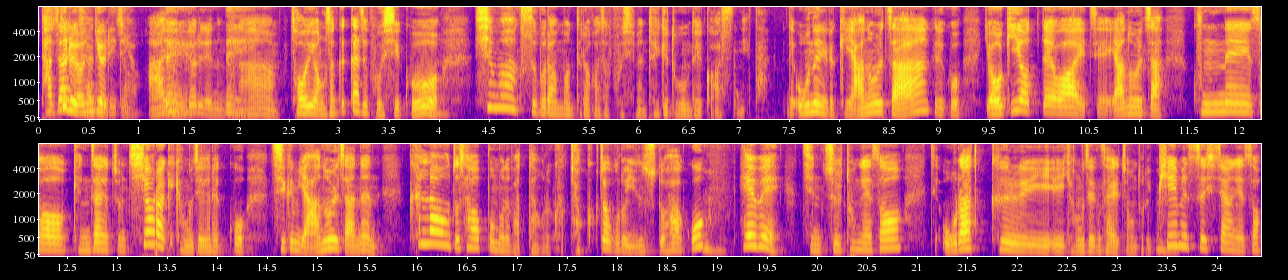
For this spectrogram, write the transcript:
다트로 연결이 돼. 돼요. 아 네. 연결이 되는구나. 저희 영상 끝까지 보시고 음. 심화 학습으로 한번 들어가서 보시면 되게 도움 될 것 같습니다. 네, 오늘 이렇게 야놀자 그리고 여기어 때와 이제 야놀자 국내에서 굉장히 좀 치열하게 경쟁을 했고 지금 야놀자는 클라우드 사업 부문을 바탕으로 그- 적극적으로 인수도 하고 음. 해외 진출 통해서 오라클이 경쟁사일 정도로 음. PMS 시장에서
